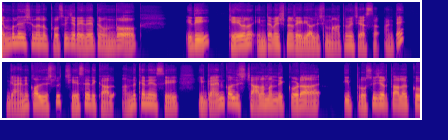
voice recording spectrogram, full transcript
ఎంబులేషన్ అనే ప్రొసీజర్ ఏదైతే ఉందో ఇది కేవలం ఇంటర్నేషనల్ రేడియాలజిస్ట్‌లు మాత్రమే చేస్తారు. అంటే గైనకాలజిస్టులు చేసేది కాదు. అందుకనేసి ఈ గైనకాలజిస్ట్ చాలామందికి కూడా ఈ ప్రొసీజర్ తాలూకు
